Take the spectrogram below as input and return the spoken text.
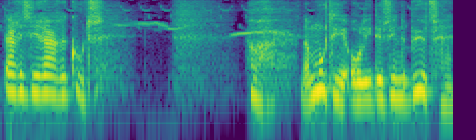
daar is die rare koets. Oh, dan moet heer Olly dus in de buurt zijn.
